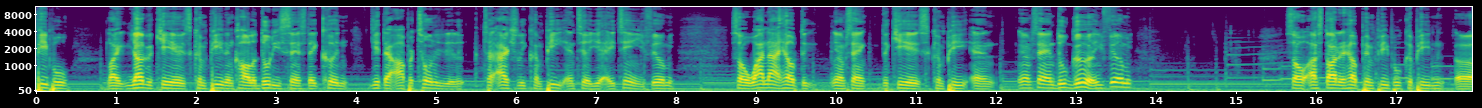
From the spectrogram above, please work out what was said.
people like younger kids compete in Call of Duty since they couldn't get that opportunity to, to actually compete until you're 18. You feel me? So why not help the you know what I'm saying the kids compete and you know what I'm saying do good? You feel me? So I started helping people competing uh,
